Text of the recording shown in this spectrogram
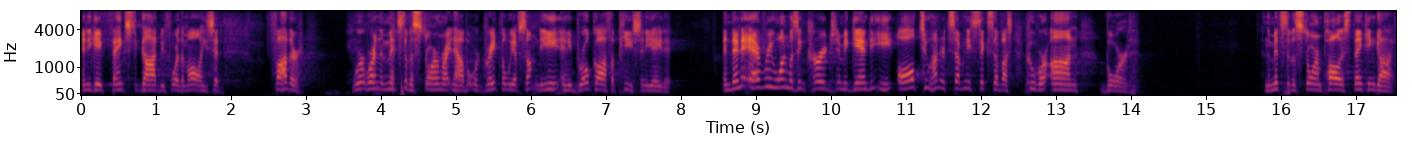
and he gave thanks to God before them all. He said, Father, we're, we're in the midst of a storm right now, but we're grateful we have something to eat. And he broke off a piece and he ate it. And then everyone was encouraged and began to eat, all 276 of us who were on board. In the midst of a storm, Paul is thanking God.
